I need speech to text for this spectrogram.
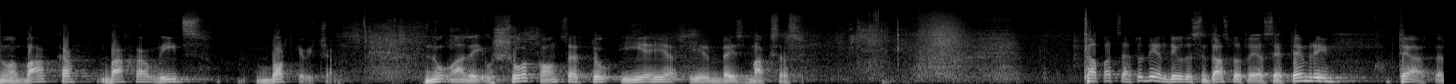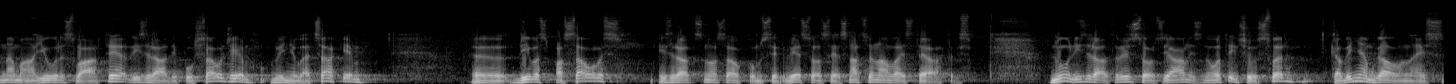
no Baka, Baha līdz Bortkevičam. Nu, arī uz šo koncertu ieeja ir bez maksas. Tāpat ceturtdien, 28. septembrī, Teātra namā Jūras vārtie izrādi pusauģiem, viņu vecākiem, eh, divas pasaules – Izrādes nosaukums ir Viesosies Nacionālais teātris. Nu, izrādes režisors Jānis Notiņš uzsver, ka viņam galvenais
